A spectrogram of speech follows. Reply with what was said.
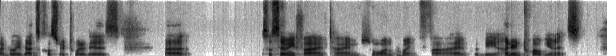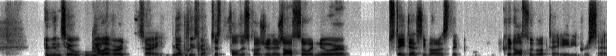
I believe that's closer to what it is. Uh, so 75 times 1.5 would be 112 units. And then so, we, however, sorry. No, please go. Just full disclosure, there's also a newer state density bonus that could also go up to 80%.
